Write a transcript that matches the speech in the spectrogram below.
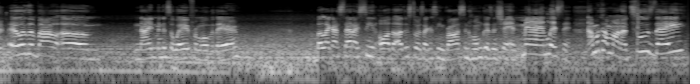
it was about um, nine minutes away from over there. But like I said, I seen all the other stores, like I seen Ross and Home Goods and shit. And man, listen, I'm gonna come on a Tuesday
